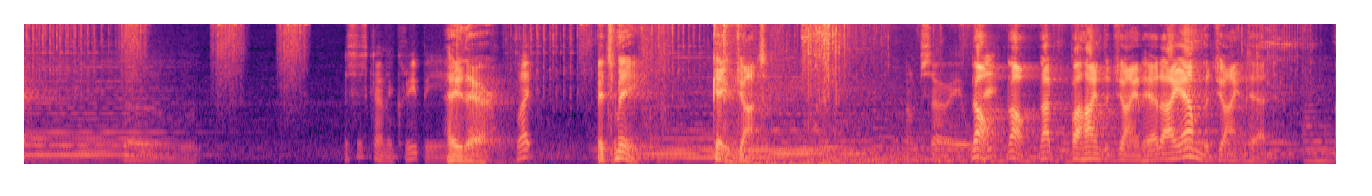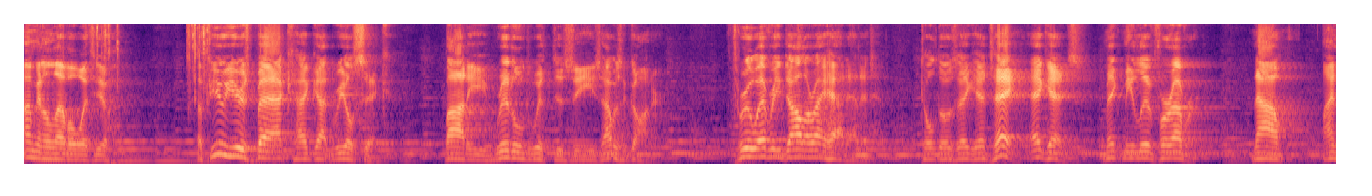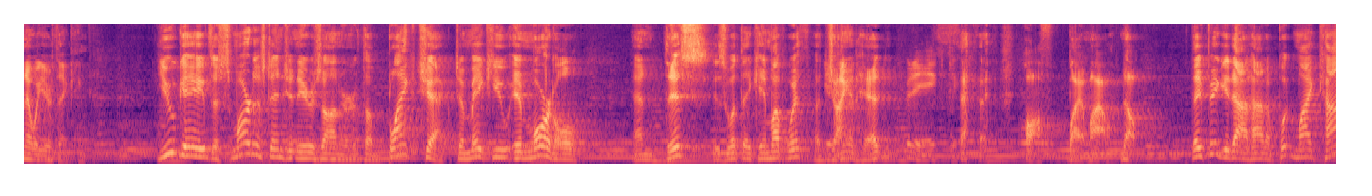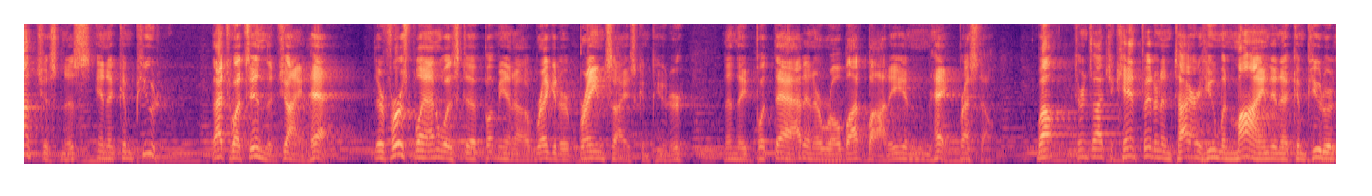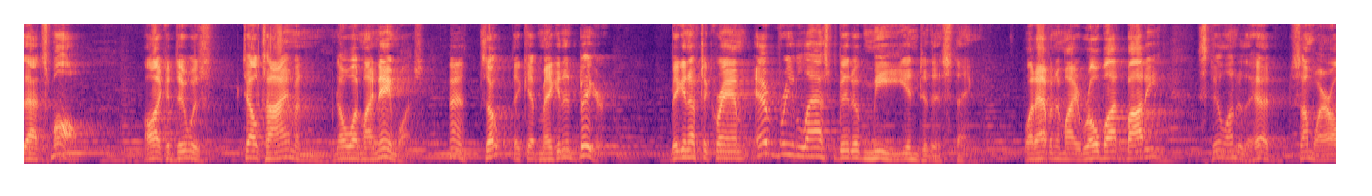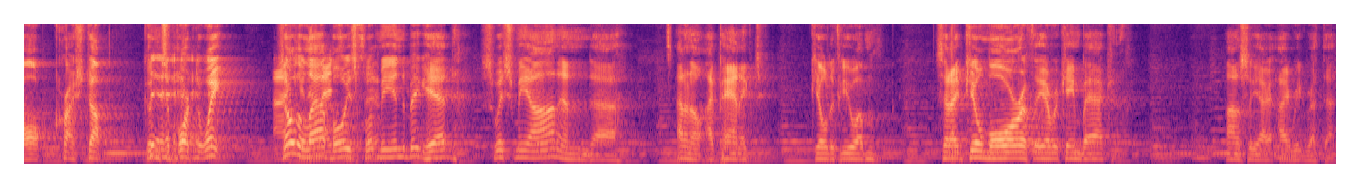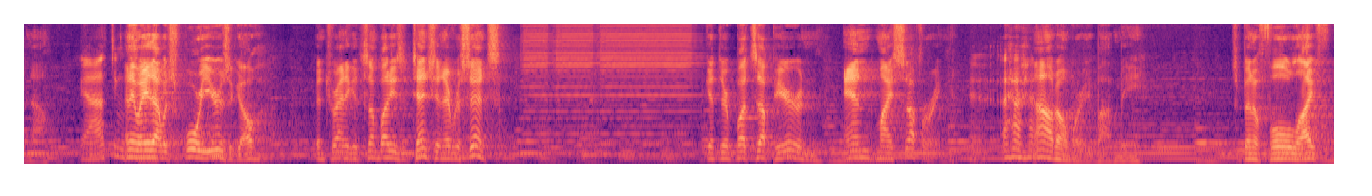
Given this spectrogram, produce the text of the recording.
This is kind of creepy. Hey there. What? It's me, Cave Johnson. I'm sorry. No, no, not behind the giant head. I am the giant head. I'm gonna level with you. A few years back, I got real sick. Body riddled with disease. I was a goner. Threw every dollar I had at it. Told those eggheads, hey, eggheads, make me live forever. Now, I know what you're thinking. You gave the smartest engineers on Earth a blank check to make you immortal, and this is what they came up with? A giant head? Pretty hectic. Off by a mile. No. They figured out how to put my consciousness in a computer. That's what's in the giant head. Their first plan was to put me in a regular brain sized computer. Then they'd put that in a robot body, and hey, presto. Well, turns out you can't fit an entire human mind in a computer that small. All I could do was tell time and know what my name was. Huh. So they kept making it bigger. Big enough to cram every last bit of me into this thing. What happened to my robot body? Still under the head, somewhere, all crushed up. Couldn't support the weight. So the lab boys sir. put me in the big head, switched me on, and uh, I don't know, I panicked. Killed a few of them. Said I'd kill more if they ever came back. Honestly, I, I regret that now. Yeah, I think Anyway, so. that was four years ago. Been trying to get somebody's attention ever since. Get their butts up here and end my suffering. now, don't worry about me. It's been a full life,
